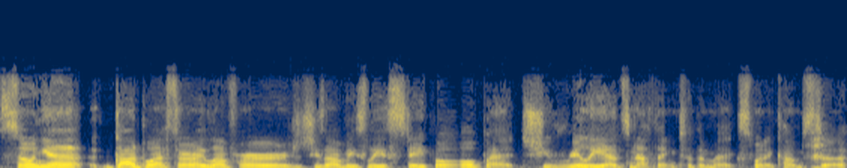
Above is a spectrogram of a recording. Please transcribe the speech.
Sonja, God bless her, I love her. She's obviously a staple, but she really adds nothing to the mix when it comes to.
